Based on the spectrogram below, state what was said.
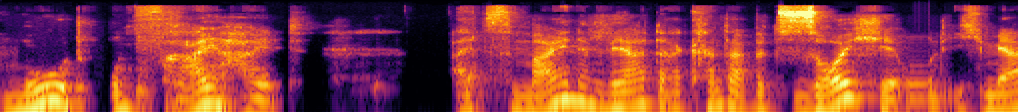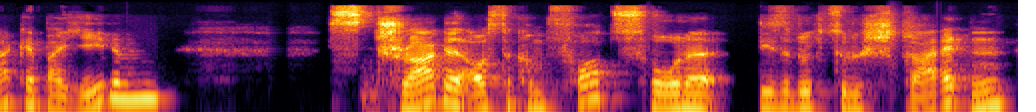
Mut und Freiheit als meine Werte erkannt habe, als solche, und ich merke bei jedem Struggle aus der Komfortzone, diese durch zu durchschreiten,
